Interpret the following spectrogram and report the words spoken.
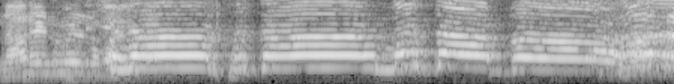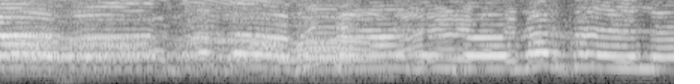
ਨਾਰੇ ਨੂੰ ਪੰਜਾਬ ਸਰਕਾਰ ਮਰਦਾਬਾਦ ਮਰਦਾਬਾਦ ਮਰਦਾਬਾਦ ਲੜਦੇ ਨੇ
